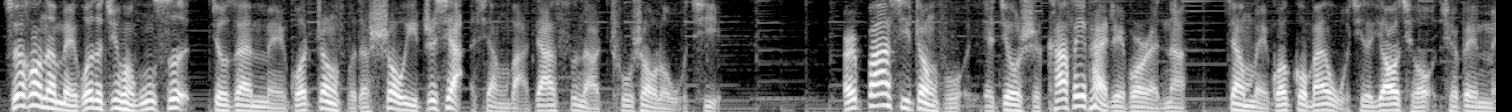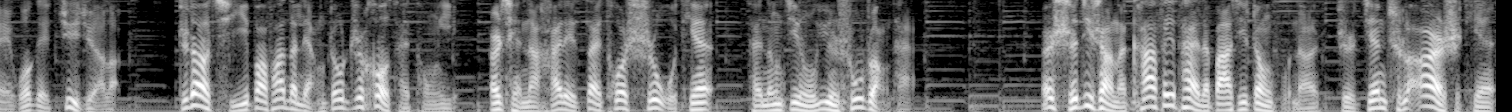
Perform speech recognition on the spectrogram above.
随后呢，美国的军火公司就在美国政府的授意之下，向瓦加斯呢出售了武器。而巴西政府，也就是咖啡派这波人呢，向美国购买武器的要求却被美国给拒绝了，直到起义爆发的两周之后才同意，而且呢还得再拖十五天才能进入运输状态。而实际上呢，咖啡派的巴西政府呢，只坚持了二十天，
